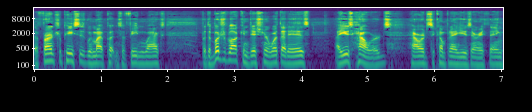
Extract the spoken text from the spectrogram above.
The furniture pieces, we might put in some Feed-N-Wax. But the butcher block conditioner, what that is, I use Howard's. Howard's the company I use and everything.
